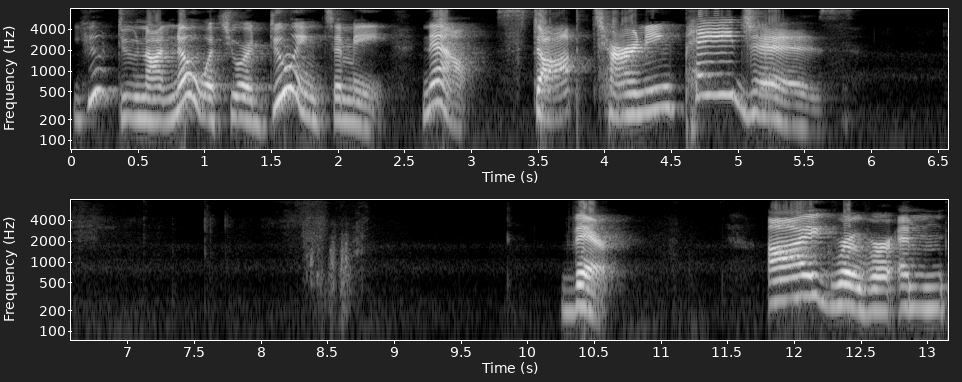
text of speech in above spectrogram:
You do not know what you are doing to me. Now, stop turning pages. There. I, Grover, am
